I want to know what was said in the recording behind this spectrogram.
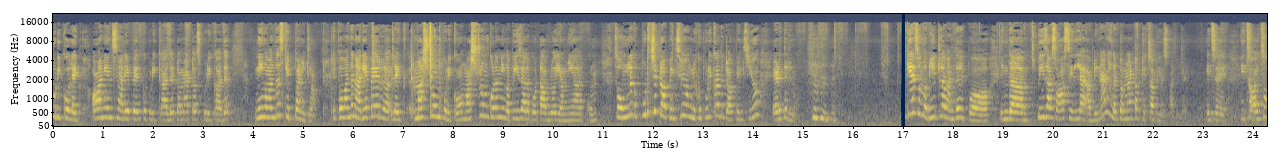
பிடிக்கும்? லைக் ஆனியன்ஸ் நிறைய பேருக்கு பிடிக்காது டொமேட்டோஸ் பிடிக்காது. நீங்கள் வந்து ஸ்கிப் பண்ணிக்கலாம். இப்போ வந்து நிறைய பேர் லைக் மஷ்ரூம் பிடிக்கும். மஷ்ரூம் கூட நீங்கள் பீஸாவில் போட்டால் அவ்வளோ யம்மியாக இருக்கும். ஸோ உங்களுக்கு பிடிச்ச டாப்பிங்ஸையும் உங்களுக்கு பிடிக்காத டாப்பிங்ஸையும் எடுத்துடலாம். இன்கேஸ் உங்கள் வீட்டில் வந்து இப்போது இந்த பீஸா சாஸ் இல்லை அப்படின்னா நீங்கள் டொமேட்டோ கெச்சப் யூஸ் பண்ணிக்கலாம் it's it's also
